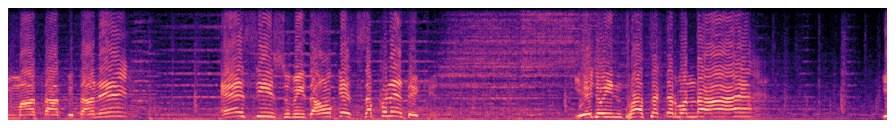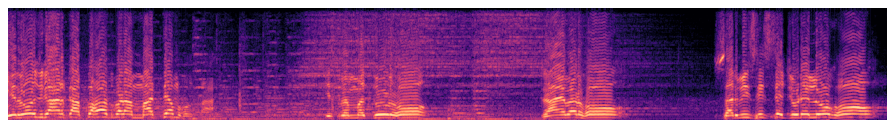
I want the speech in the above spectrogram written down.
माता पिता ने ऐसी सुविधाओं के सपने देखे। ये जो इंफ्रास्ट्रक्चर बन रहा है, ये रोज़गार का बहुत बड़ा माध्यम होता है। इसमें मजदूर हो, ड्राइवर हो, सर्विसेज़ से जुड़े लोग हो,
